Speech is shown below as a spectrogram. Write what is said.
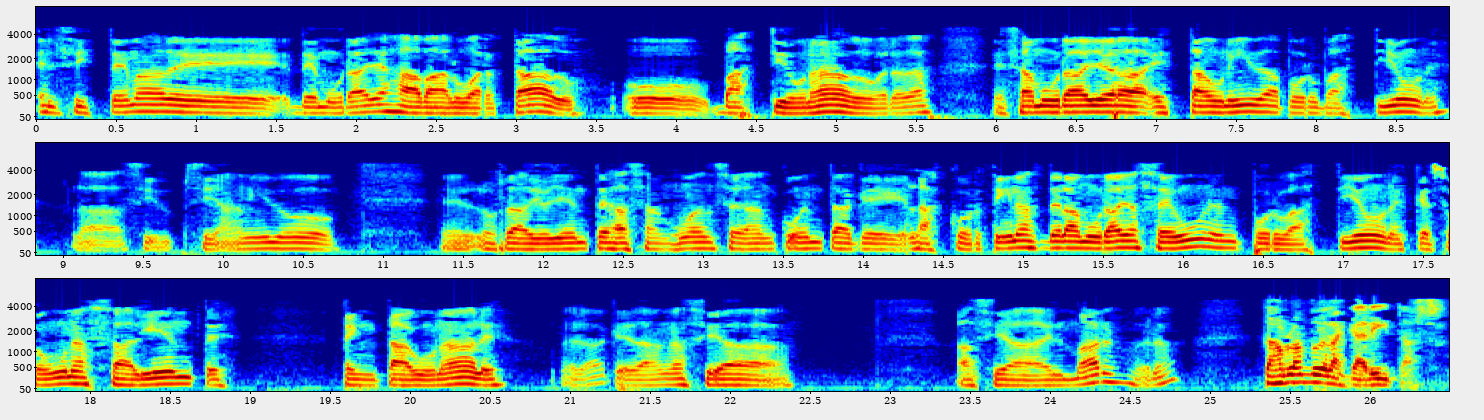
el sistema de, de murallas abaluartado o bastionado, ¿verdad? Esa muralla está unida por bastiones. La, si, han ido eh, los radioyentes a San Juan se dan cuenta que las cortinas de la muralla se unen por bastiones, que son unas salientes pentagonales, ¿verdad? Que dan hacia hacia el mar, ¿verdad? Estás hablando de las garitas.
